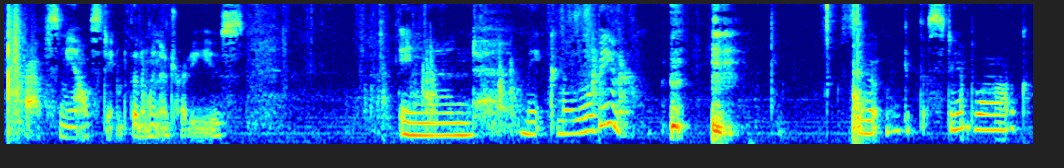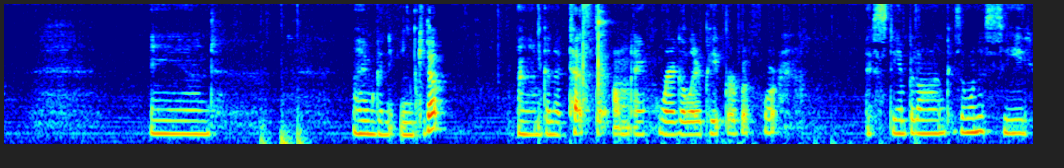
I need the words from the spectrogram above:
Crafts Meow stamp that I'm going to try to use and make my little banner. so let me get the stamp block and I'm going to ink it up and I'm going to test it on my regular paper before I stamp it on because I want to see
